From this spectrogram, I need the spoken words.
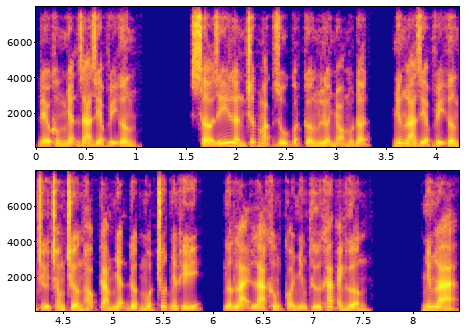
đều không nhận ra diệp vị ương sở dĩ lần trước mặc dù quật cường lựa nhỏ một đợt, nhưng là diệp vị ương trừ trong trường học cảm nhận được một chút nhân khí, ngược lại là không có những thứ khác ảnh hưởng. Nhưng là,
